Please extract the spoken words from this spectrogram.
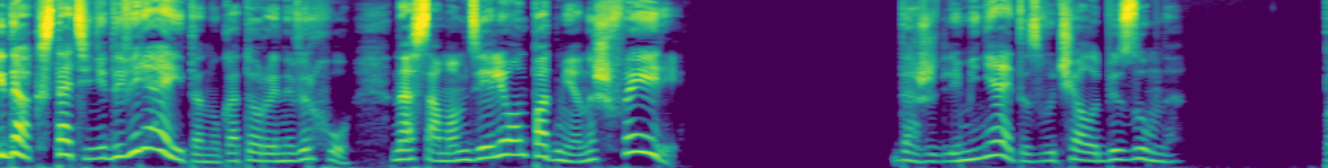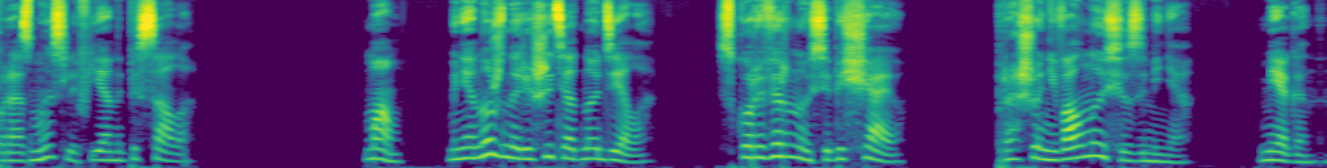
И да, кстати, не доверяй Итану, который наверху. На самом деле он подменыш Фейри. Даже для меня это звучало безумно. Поразмыслив, я написала. «Мам, мне нужно решить одно дело. Скоро вернусь, обещаю. Прошу, не волнуйся за меня. Меган».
